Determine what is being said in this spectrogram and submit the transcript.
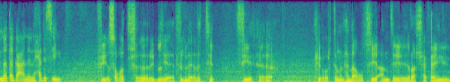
نتج عن الحادث إيه؟ في إصابات في رجلي في الرجل في في قرط من هنا وفي عندي رشح في عيني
